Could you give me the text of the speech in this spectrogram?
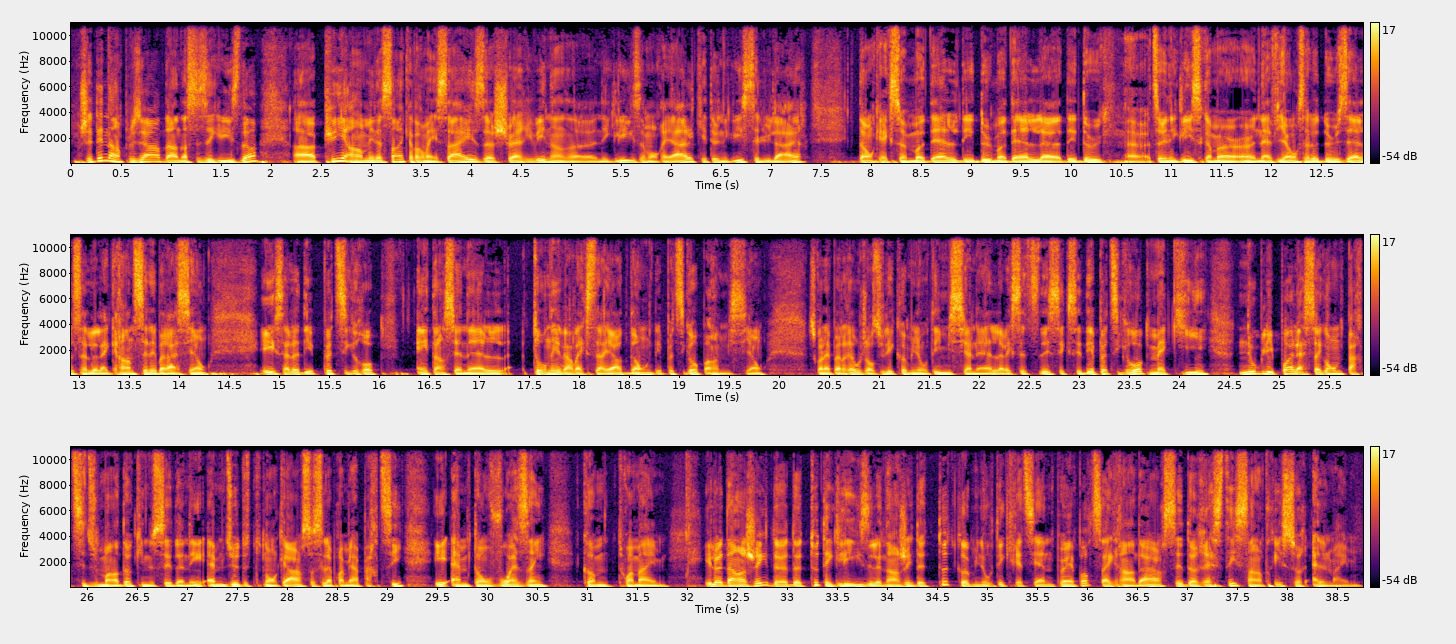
J'étais dans plusieurs dans, ces églises-là. Euh, puis en 1996, je suis arrivé dans une église à Montréal qui était une église cellulaire. Donc avec ce modèle des deux modèles, euh, des deux, euh, tu sais, une église c'est comme un, un, avion, ça a deux ailes, ça a la grande célébration et ça a des petits groupes intentionnels tournés vers l'extérieur, donc des petits groupes en mission, ce qu'on appellerait aujourd'hui les communautés missionnelles. Avec cette idée, c'est que c'est des petits groupes, mais qui n'oublient pas la seconde partie du mandat qui nous s'est donné. Aime Dieu de tout ton cœur, c'est la première partie, et aime ton voisin comme toi-même. Et le danger de, toute Église, le danger de toute communauté chrétienne, peu importe sa grandeur, c'est de rester centré sur elle-même.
